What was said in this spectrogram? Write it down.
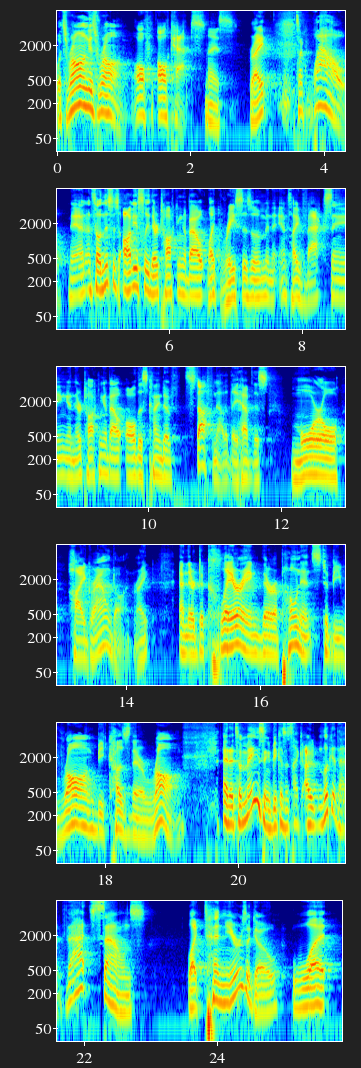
What's wrong is wrong. All all caps Nice. right? It's like, wow, man. And so and this is obviously they're talking about like racism and anti-vaxxing, and they're talking about all this kind of stuff now that they have this moral high ground on, right? and they're declaring their opponents to be wrong because they're wrong. And it's amazing because it's like, I look at that, that sounds like 10 years ago what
